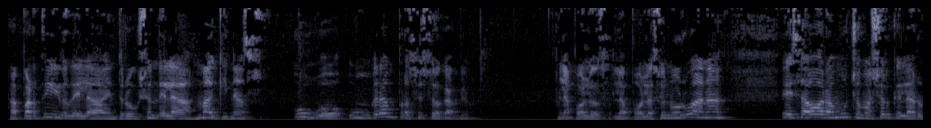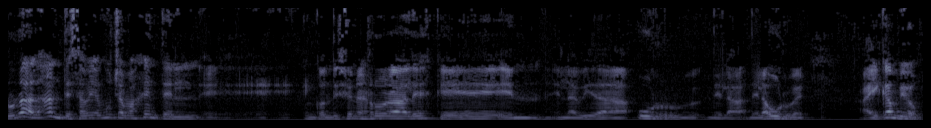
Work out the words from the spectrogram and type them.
A partir de la introducción de las máquinas hubo un gran proceso de cambio. La, la población urbana es ahora mucho mayor que la rural. Antes había mucha más gente en, eh, condiciones rurales que en, en la vida de, la, de la urbe. Ahí cambió.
